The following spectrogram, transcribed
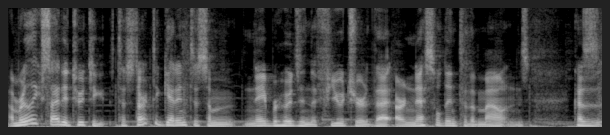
I'm really excited too to, to start to get into some neighborhoods in the future that are nestled into the mountains. Because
